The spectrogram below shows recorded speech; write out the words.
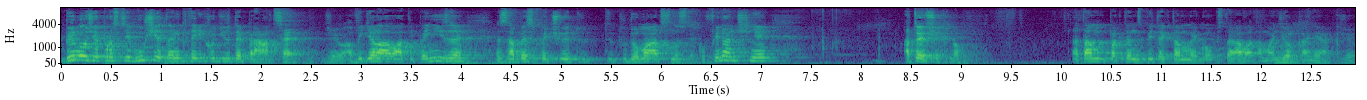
bylo, že prostě muž je ten, který chodí do té práce že jo, a vydělává ty peníze, zabezpečuje tu, tu, tu domácnost jako finančně a to je všechno. A tam pak ten zbytek tam jako obstarává ta manželka nějak, že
